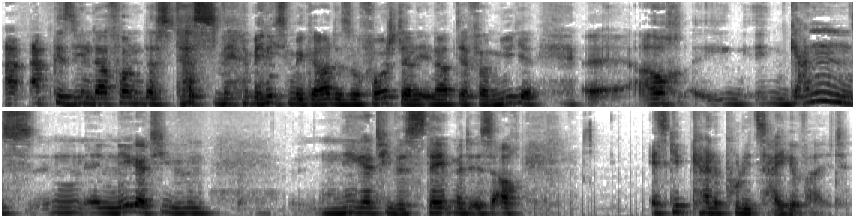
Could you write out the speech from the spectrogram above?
abgesehen davon, dass das, wenn ich es mir gerade so vorstelle, innerhalb der Familie äh, auch ein ganz negativen, negatives Statement ist auch, es gibt keine Polizeigewalt.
